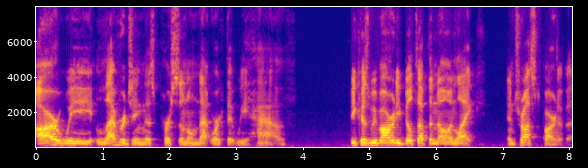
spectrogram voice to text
are we leveraging this personal network that we have because we've already built up the know and like and trust part of it?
